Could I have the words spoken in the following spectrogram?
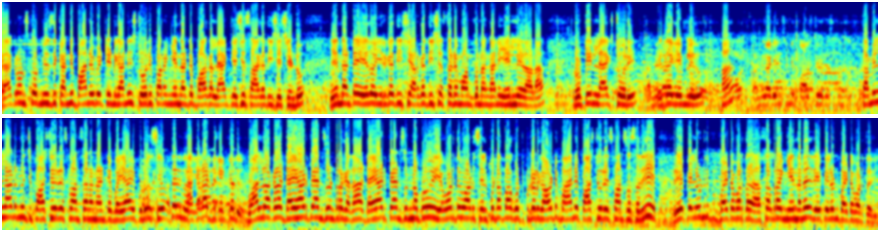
background score music అన్ని బాగానే పెట్టిండు కానీ స్టోరీ పరంగా ఏంటంటే బాగా ల్యాక్ చేసి సాగ తీసేసిండు. ఏంటంటే ఏదో ఇరగ తీసి అరగ తీసేస్తాడేమో అనుకున్నాం కానీ ఏం లేదు ఆడ. రొటీన్ ల్యాక్ స్టోరీ పెద్దగా ఏం లేదు? తమిళనాడు నుంచి పాజిటివ్ రెస్పాన్స్ అని అంటే భయ్య ఇప్పుడు అక్కడ వాళ్ళు అక్కడ డైహార్డ్ ఫ్యాన్స్ ఉంటారు కదా డైహార్డ్ ఫ్యాన్స్ ఉన్నప్పుడు ఎవరిది వాడు సెల్ఫ్ డబ్బా కొట్టుకుంటాడు కాబట్టి బాగానే పాజిటివ్ రెస్పాన్స్ వస్తుంది. రేపు ఎల్లుండి బయటపడుతుంది. అసలు రంగు ఏందనేది రేపు ఎల్లుండి బయటపడుతుంది.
